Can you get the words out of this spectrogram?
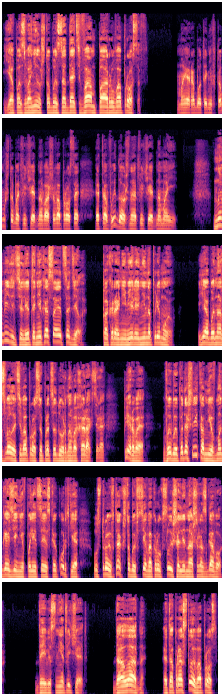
Я позвонил, чтобы задать вам пару вопросов. Моя работа не в том, чтобы отвечать на ваши вопросы, это вы должны отвечать на мои. Но видите ли, это не касается дела. По крайней мере, не напрямую. Я бы назвал эти вопросы процедурного характера. Первое — вы бы подошли ко мне в магазине в полицейской куртке, устроив так, чтобы все вокруг слышали наш разговор?» Дэвис не отвечает. «Да ладно, это простой вопрос.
